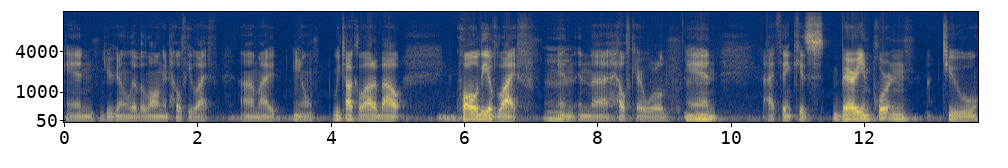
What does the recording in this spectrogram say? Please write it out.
and you're going to live a long and healthy life. Um, I, you know, we talk a lot about quality of life in, in the healthcare world, and I think it's very important to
